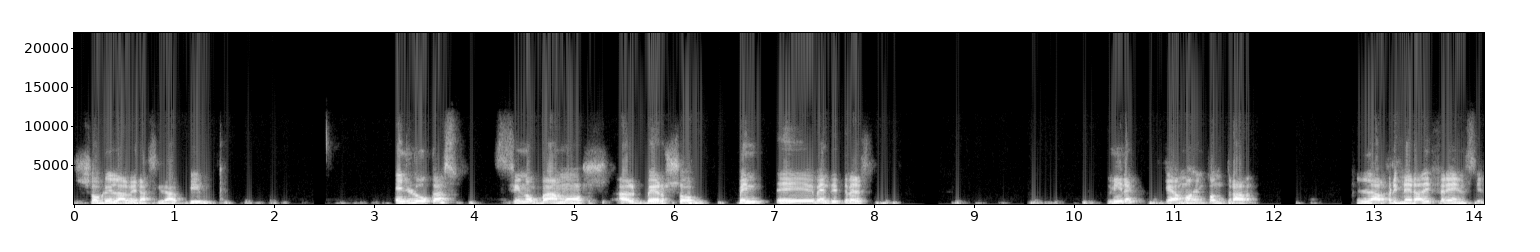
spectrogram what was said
sobre la veracidad bíblica. En Lucas, si nos vamos al verso 23, miren que vamos a encontrar la primera diferencia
